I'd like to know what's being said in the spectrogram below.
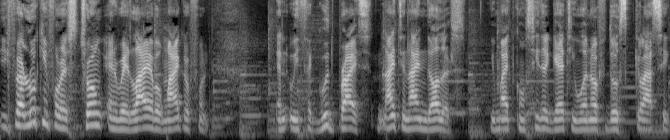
If you are looking for a strong and reliable microphone and with a good price, $99, you might consider getting one of those classic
